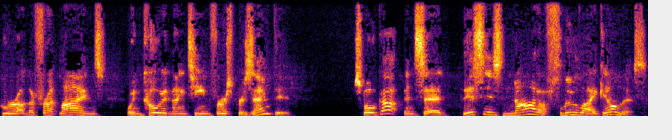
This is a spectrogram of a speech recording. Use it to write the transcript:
who were on the front lines when COVID 19 first presented spoke up and said, This is not a flu like illness.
